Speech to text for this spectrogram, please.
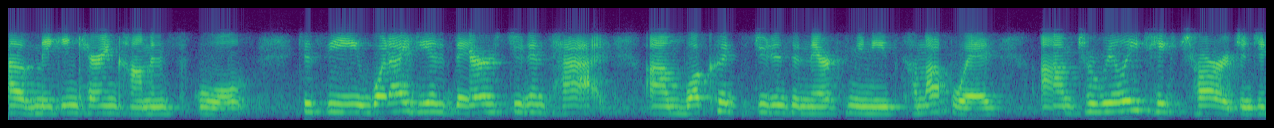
of Making Caring Common schools to see what ideas their students had. Um, what could students in their communities come up with um, to really take charge and to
